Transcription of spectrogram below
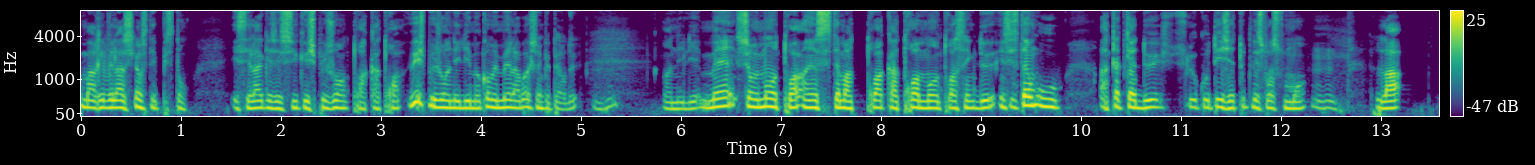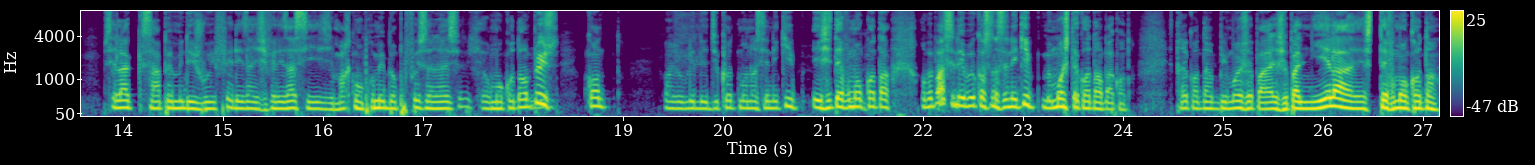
ma révélation, c'était piston. Et c'est là que j'ai su que je peux jouer en 3-4-3. Oui, je peux jouer en ailier, mais comme il met là-bas, je suis un peu perdu Mhm. en ailier. Mais si on me met en 3, un système à 3-4-3, mais en 3-5-2, un système où à 4-4-2, sur le côté, j'ai tout l'espace pour moi. Mhm. Là, c'est là que ça a permis de jouer. Fait des, j'ai fait des assises, j'ai marqué mon premier but professionnel. Je suis vraiment content. En plus, contre, quand j'ai oublié de le dire, contre mon ancienne équipe. Et j'étais vraiment content. On ne peut pas célébrer contre son ancienne équipe, mais moi, j'étais content par contre. J'étais très content. Puis moi, je ne vais, pas- je vais pas le nier là. J'étais vraiment content.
